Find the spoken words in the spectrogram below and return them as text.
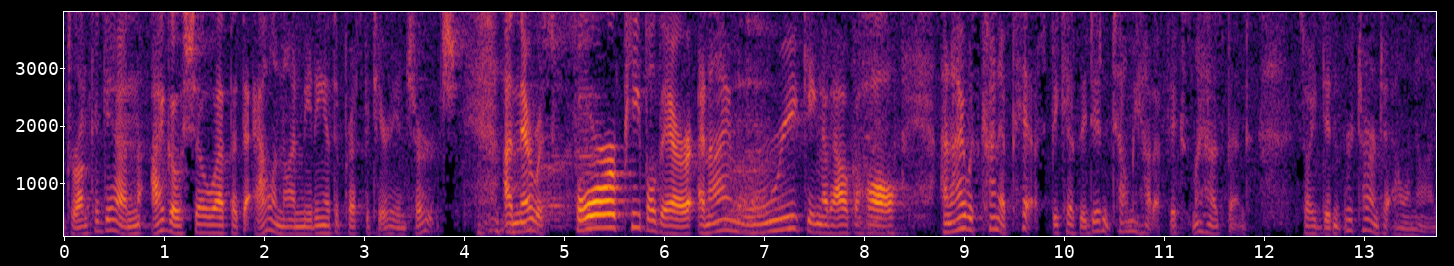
drunk again, I go show up at the Al-Anon meeting at the Presbyterian Church. And there was four people there, and I'm reeking of alcohol. And I was kind of pissed because they didn't tell me how to fix my husband. So I didn't return to Al Anon.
